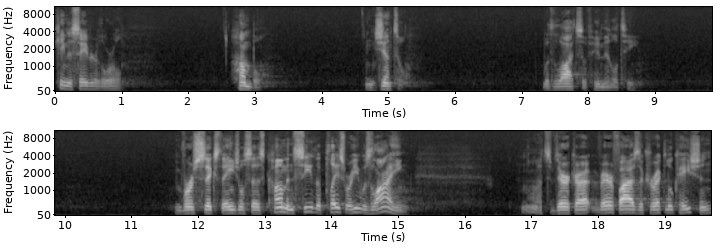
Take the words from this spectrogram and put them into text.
came the Savior of the world. Humble and gentle with lots of humility verse 6, the angel says, Come and see the place where he was lying. Well, that verifies the correct location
